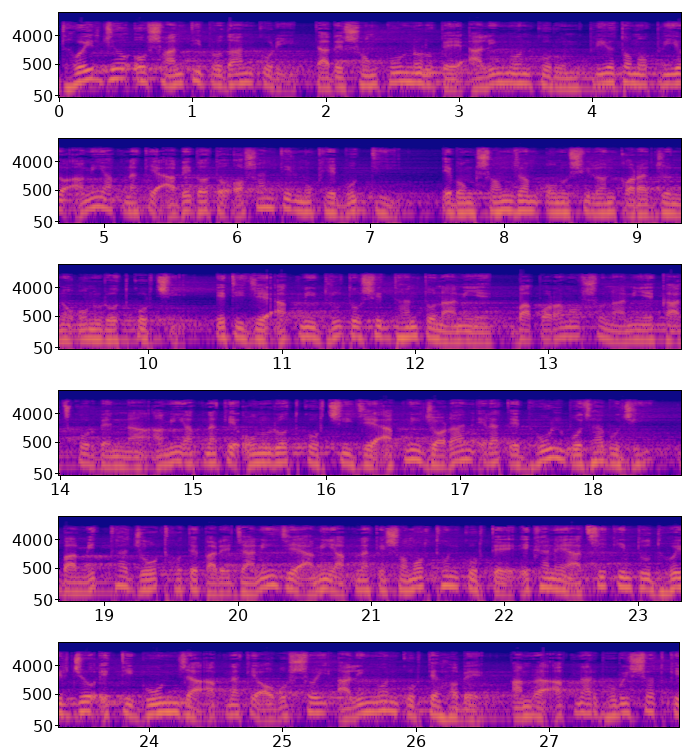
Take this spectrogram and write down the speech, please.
ধৈর্য ও শান্তি প্রদান করি। তাদের সম্পূর্ণরূপে আলিঙ্গন করুন। প্রিয়তম প্রিয়, আমি আপনাকে আবেগত অশান্তির মুখে বুদ্ধি এবং সংযম অনুশীলন করার জন্য অনুরোধ করছি। এটি যে আপনি দ্রুত সিদ্ধান্ত না নিয়ে বা পরামর্শ না নিয়ে কাজ করবেন না, আমি আপনাকে অনুরোধ করছি যে আপনি জড়ান এড়াতে ভুল বোঝাবুঝি বা মিথ্যা জোট হতে পারে, জানি যে আমি আপনাকে সমর্থন করতে এখানে আছি, কিন্তু ধৈর্য একটি গুণ যা আপনাকে অবশ্যই আলিঙ্গন করতে হবে। আমরা আপনার ভবিষ্যৎকে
